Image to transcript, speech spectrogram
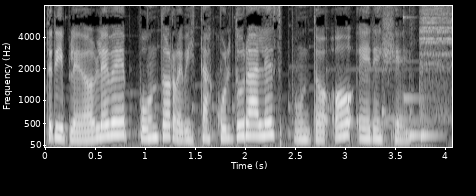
www.revistasculturales.org.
